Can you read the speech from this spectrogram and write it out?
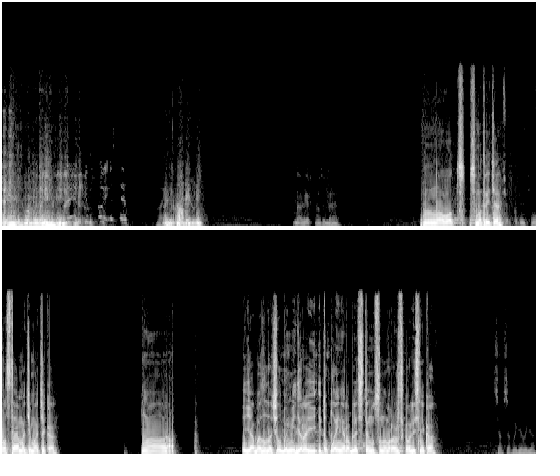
На экран. Ну вот, смотрите. Простая математика. А, Я бы озадачил бы мидера и, и топ-лейнера, блядь, стянуться на вражеского лесника. Все, все, выйди, выйди.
